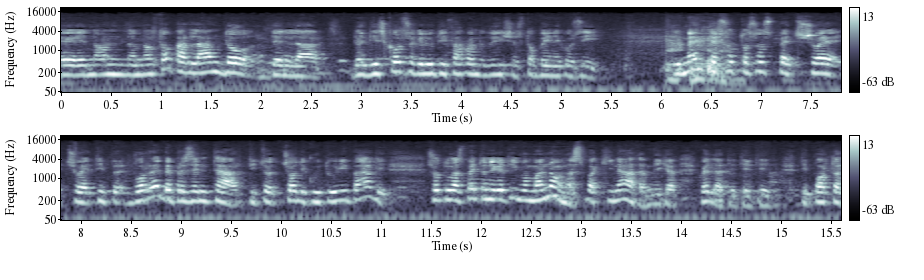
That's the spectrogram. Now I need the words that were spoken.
Eh, non, non, sto parlando della, del discorso che lui ti fa quando ti dice sto bene così. Ti mette sotto sospetto, cioè, cioè ti, vorrebbe presentarti ciò, di cui tu gli parli sotto un aspetto negativo, ma non una sfacchinata, mica quella ti, ti, ti porta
